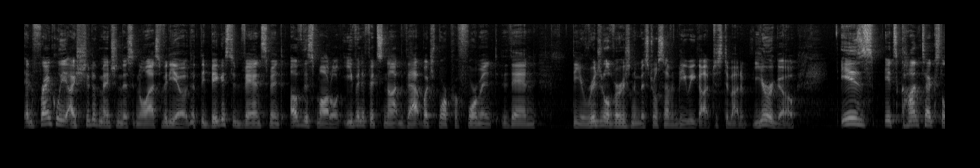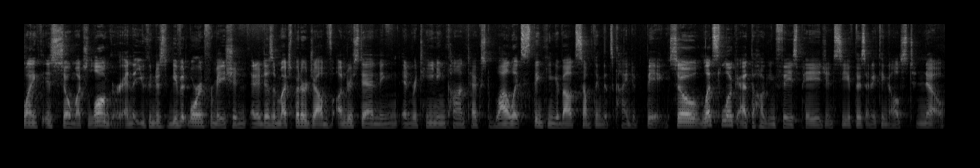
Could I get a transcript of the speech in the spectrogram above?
And frankly, I should have mentioned this in the last video, that the biggest advancement of this model, even if it's not that much more performant than the original version of Mistral 7B we got just about a year ago, is its context length is so much longer and that you can just give it more information and it does a much better job of understanding and retaining context while it's thinking about something that's kind of big. So let's look at the Hugging Face page and see if there's anything else to know.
